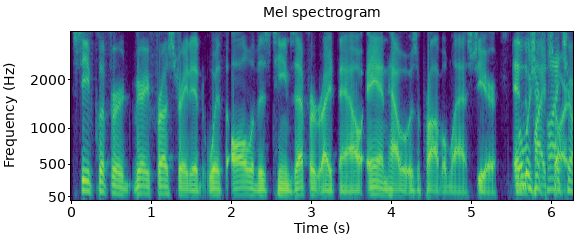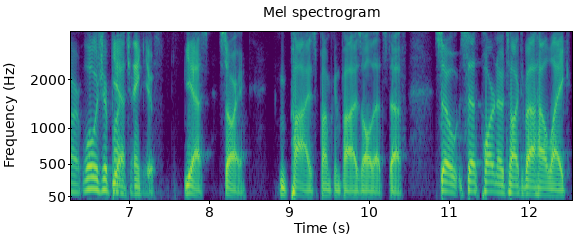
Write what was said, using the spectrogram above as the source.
Steve Clifford very frustrated with all of his team's effort right now and how it was a problem last year. And what was your pie chart? What was your pie Yeah, chart? thank you. Yes. Yes, sorry. Pies, pumpkin pies, all that stuff. So Seth Partnow talked about how like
